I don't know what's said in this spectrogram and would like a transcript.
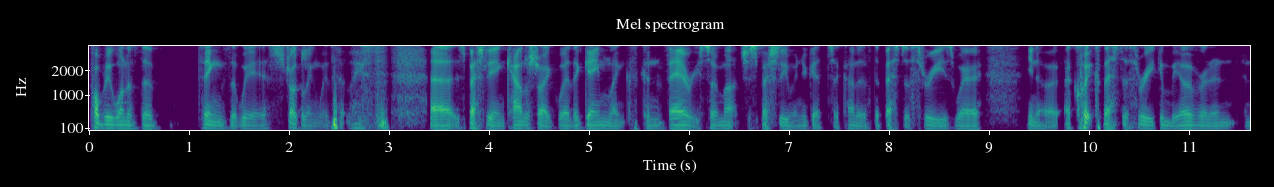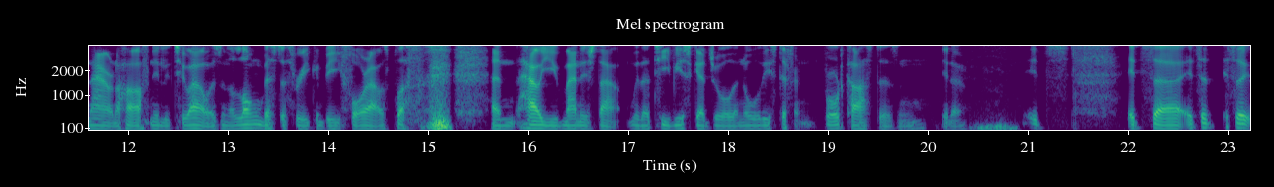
probably one of the things that we're struggling with at least uh, especially in counter-strike where the game length can vary so much especially when you get to kind of the best of threes where you know a quick best of three can be over in an hour and a half nearly two hours and a long best of three can be four hours plus and how you manage that with a tv schedule and all these different broadcasters and you know it's it's uh, it's a it's a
